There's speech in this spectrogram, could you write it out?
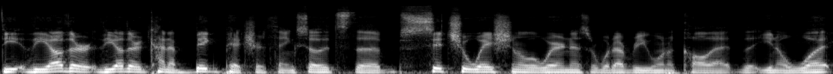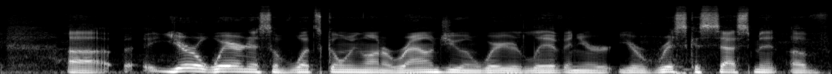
the the other the other kind of big picture thing. So it's the situational awareness or whatever you want to call that. That you know what uh, your awareness of what's going on around you and where you live, and your your risk assessment of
